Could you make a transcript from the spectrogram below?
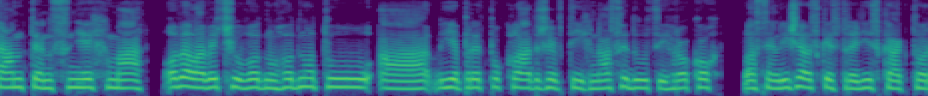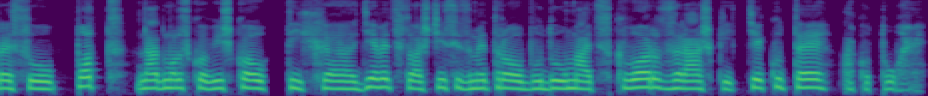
tam ten sneh má oveľa väčšiu vodnú hodnotu a je predpoklad, že v tých nasledujúcich rokoch vlastne lyžiarske strediská, ktoré sú pod nadmorskou výškou tých 900 až 1000 metrov, budú mať skôr zrážky tekuté ako tuhé.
